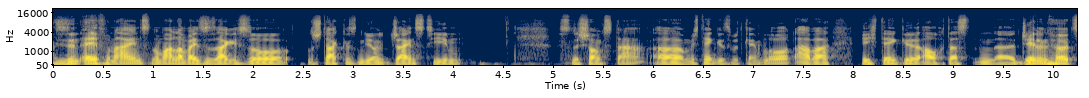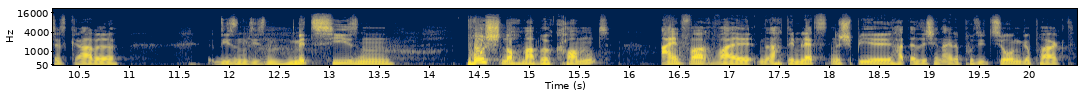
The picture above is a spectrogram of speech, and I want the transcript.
sie sind 11 und 1. Normalerweise sage ich so, ein starkes New York Giants Team ist eine Chance da. Ähm, ich denke, es wird kein Blowout, aber ich denke auch, dass äh, Jalen Hurts jetzt gerade diesen, diesen Mid-Season-Push nochmal bekommt. Einfach, weil nach dem letzten Spiel hat er sich in eine Position gepackt,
